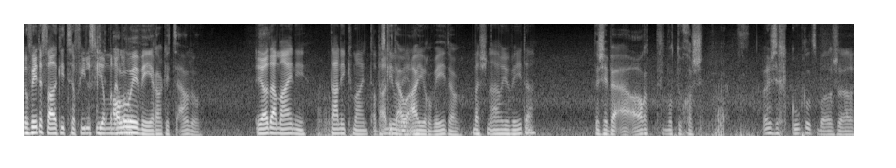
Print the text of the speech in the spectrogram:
Auf jeden Fall gibt es ja viele Es Firmen... Aloe Vera gibt es auch noch. Ja, das meine ich. Das habe ich gemeint. Aber es Aloe gibt auch. Ayurveda. Weißt du, ein Ayurveda? Das ist eben eine Art, wo du kannst... Weißt du, ich google es mal schnell.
